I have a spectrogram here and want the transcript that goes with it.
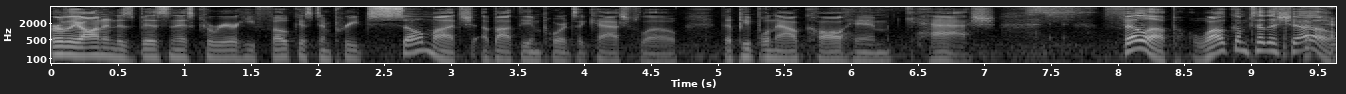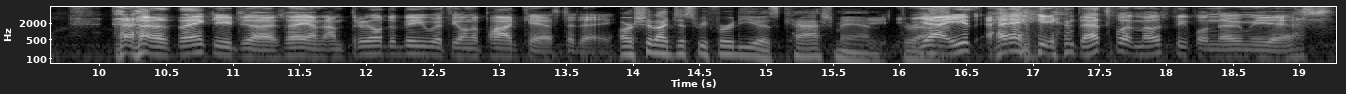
Early on in his business career, he focused and preached so much about the importance of cash flow that people now call him Cash. Philip, welcome to the show. Thank you, Josh. Hey, I'm, I'm thrilled to be with you on the podcast today. Or should I just refer to you as Cash Man? Throughout? Yeah, hey, that's what most people know me as.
